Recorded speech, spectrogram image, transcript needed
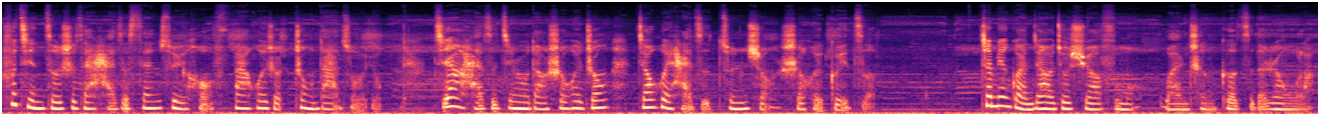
父亲则是在孩子三岁后发挥着重大作用，即让孩子进入到社会中，教会孩子遵守社会规则。正面管教就需要父母完成各自的任务了。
